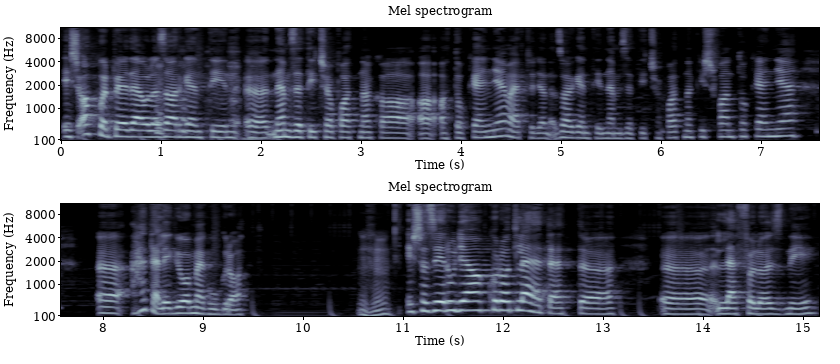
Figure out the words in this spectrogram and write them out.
És akkor például az argentin nemzeti csapatnak a, a, a tokenje, mert ugye az argentin nemzeti csapatnak is van tokenje, hát elég jól megugrott. Uh-huh. És azért ugye akkor ott lehetett lefölözni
